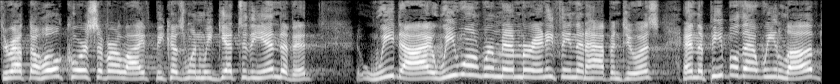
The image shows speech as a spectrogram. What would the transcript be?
throughout the whole course of our life because when we get to the end of it, we die, we won't remember anything that happened to us. And the people that we loved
